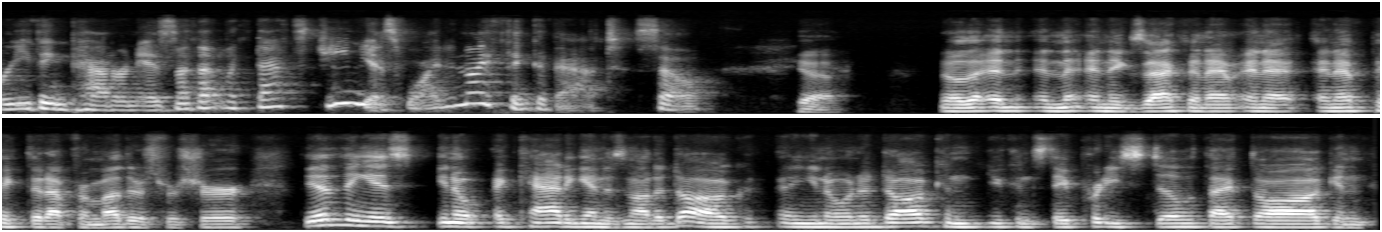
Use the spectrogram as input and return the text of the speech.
breathing pattern is. And I thought, like, that's genius. Why didn't I think of that? So, yeah. No, and and and exactly, and I, and I and I've picked it up from others for sure. The other thing is, you know, a cat again is not a dog, and you know, and a dog can you can stay pretty still with that dog and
